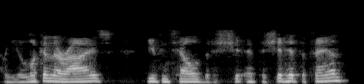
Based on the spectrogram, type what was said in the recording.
When you look in their eyes, you can tell that if the shit hit the fan,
